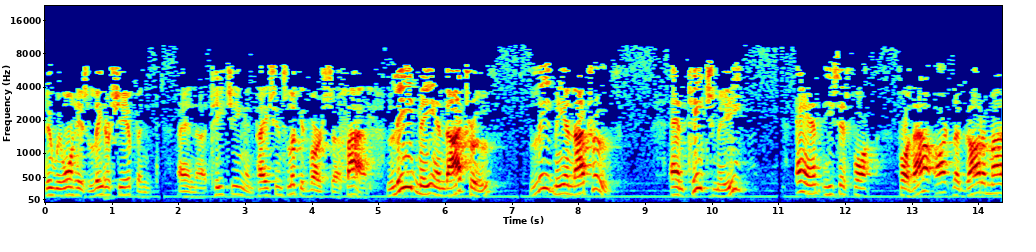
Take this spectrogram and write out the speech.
Do we want his leadership and, and uh, teaching and patience? Look at verse uh, 5. Lead me in thy truth. Lead me in thy truth. And teach me. And he says, For, for thou art the God of my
